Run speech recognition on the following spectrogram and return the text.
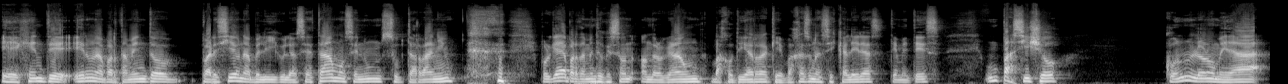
Eh, gente, era un apartamento, parecía una película, o sea, estábamos en un subterráneo, porque hay apartamentos que son underground, bajo tierra, que bajas unas escaleras, te metes un pasillo con un olor a humedad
